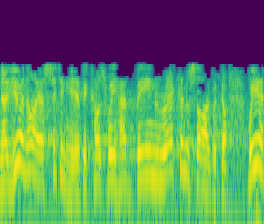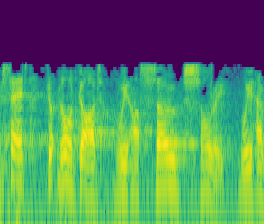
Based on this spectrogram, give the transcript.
Now, you and I are sitting here because we have been reconciled with God. We have said, Lord God, we are so sorry. We have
